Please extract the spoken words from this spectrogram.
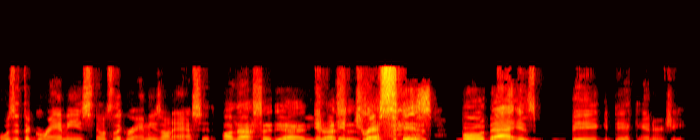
was it the Grammys? They went to the Grammys on acid On acid, yeah, in in, dresses. in dresses, bro. That is big dick energy.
